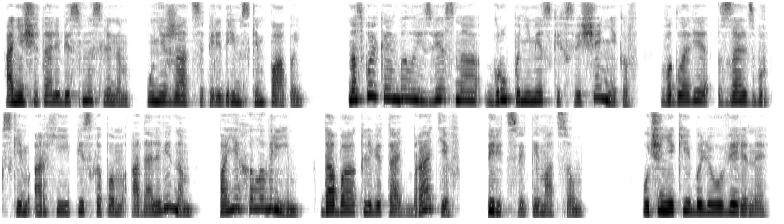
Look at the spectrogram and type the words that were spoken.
Они считали бессмысленным унижаться перед римским папой, Насколько им было известно, группа немецких священников во главе с зальцбургским архиепископом Адальвином поехала в Рим, дабы оклеветать братьев перед святым отцом. Ученики были уверены,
